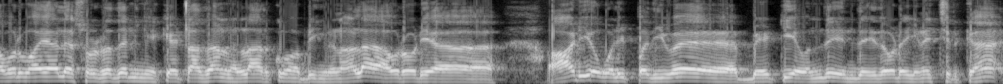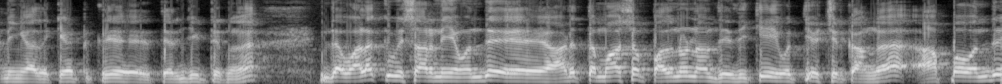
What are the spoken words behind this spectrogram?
அவர் வாயால் சொல்கிறத நீங்கள் கேட்டால் தான் நல்லாயிருக்கும் அப்படிங்கிறனால அவருடைய ஆடியோ ஒளிப்பதிவை பேட்டியை வந்து இந்த இதோட இணைச்சிருக்கேன். நீங்கள் அதை கேட்டுக்கு தெரிஞ்சுக்கிட்டுங்க இந்த வழக்கு விசாரணையை வந்து அடுத்த மாதம் பதினொன்றாம் தேதிக்கு ஒத்தி வச்சுருக்காங்க. அப்போ வந்து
